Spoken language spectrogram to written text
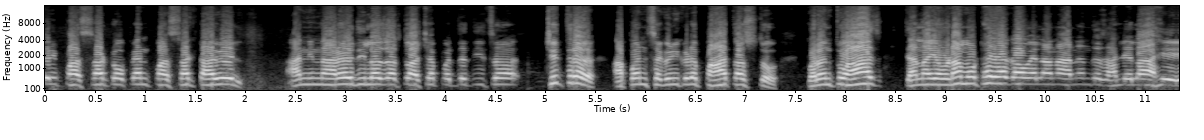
तरी पाच सहा टोप्यान पाच सहा टावेल आणि नारळ दिला जातो. अशा पद्धतीचं चित्र आपण सगळीकडे पाहत असतो. परंतु आज त्यांना एवढा मोठा या गावाला आनंद झालेला आहे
